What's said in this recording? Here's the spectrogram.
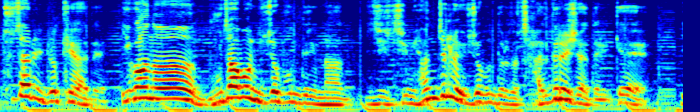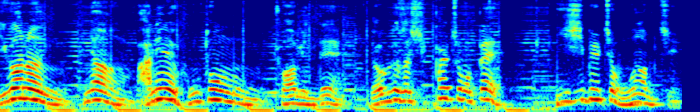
투자를 이렇게 해야 돼 이거는 무자본 유저분들이나 이제 지금 현질러 유저분들도 잘 들으셔야 될 게 이거는 그냥 만인의 공통 조합인데 여기서 18.5 빼. 21.5 남지.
